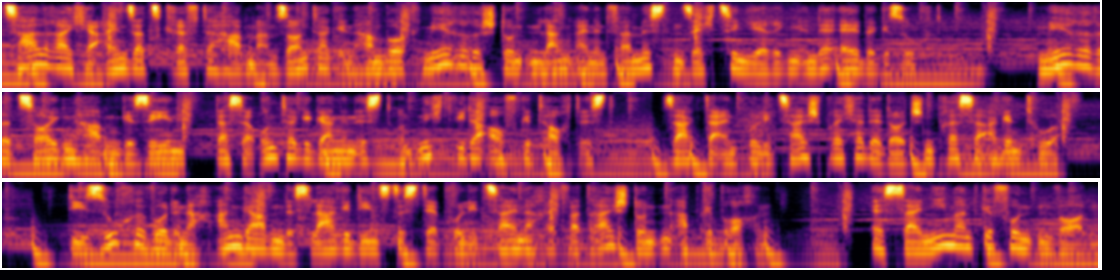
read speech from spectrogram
Zahlreiche Einsatzkräfte haben am Sonntag in Hamburg mehrere Stunden lang einen vermissten 16-Jährigen in der Elbe gesucht. Mehrere Zeugen haben gesehen, dass er untergegangen ist und nicht wieder aufgetaucht ist, sagte ein Polizeisprecher der deutschen Presseagentur. Die Suche wurde nach Angaben des Lagedienstes der Polizei nach etwa drei Stunden abgebrochen. Es sei niemand gefunden worden.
